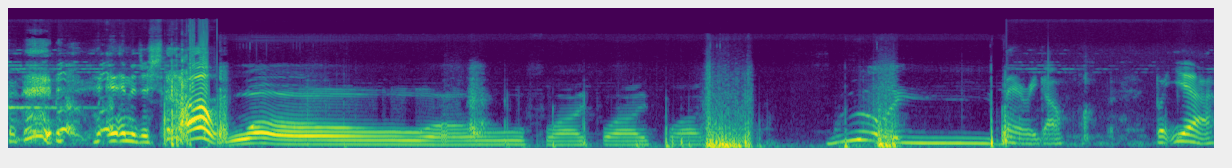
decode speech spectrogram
and, and it just... Oh! Whoa, fly, fly, fly. There we go. But yeah.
